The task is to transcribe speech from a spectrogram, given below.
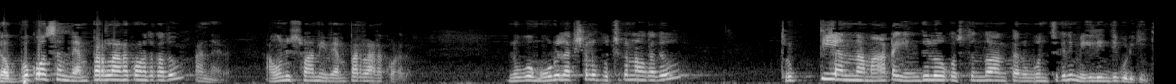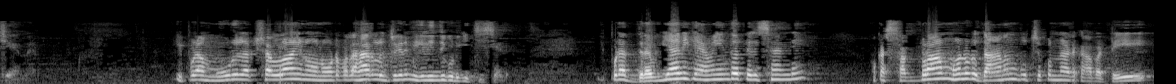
డబ్బు కోసం వెంపర్లాడకూడదు కదూ? అన్నారు. అవును స్వామి వెంపర్లాడకూడదు. నువ్వు మూడు లక్షలు పుచ్చుకున్నావు కదూ? తృప్తి అన్న మాట ఎందులోకి వస్తుందో అంత నువ్వు ఉంచుకుని మిగిలింది గుడికి అన్నారు. ఇప్పుడు ఆ మూడు లక్షల్లో ఆయన నూట పదహారులు ఉంచుకుని మిగిలింది గుడికి ఇచ్చేసాడు ఇప్పుడు ఆ ద్రవ్యానికి ఏమైందో తెలుసా అండి? ఒక సద్బ్రాహ్మణుడు దానం పుచ్చుకున్నాడు కాబట్టి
